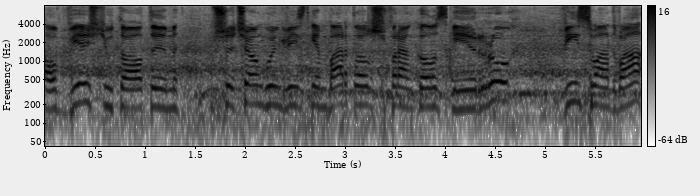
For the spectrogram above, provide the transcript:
Obwieścił to o tym przyciągłym gwizdkiem Bartosz Frankowski. Ruch Wisła 2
